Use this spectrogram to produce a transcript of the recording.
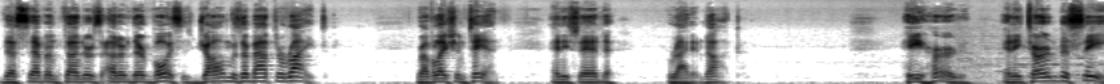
the seven thunders uttered their voices. John was about to write Revelation 10, and he said, Write it not he heard and he turned to see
